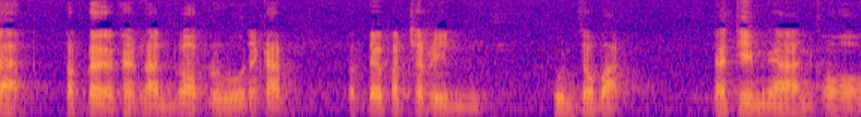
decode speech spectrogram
จากดรอัครนันท์รอบรู้นะครับ ดรพัชรินทร์คุณสวัสดิ์และทีมงานของ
